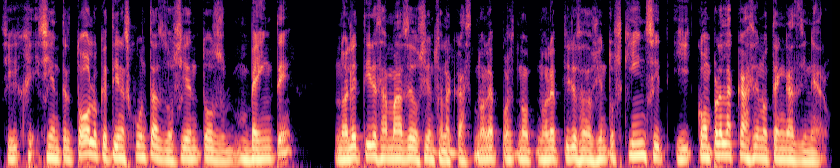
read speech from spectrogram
si, si, entre todo lo que tienes juntas 220, no le tires a más de 200 a la casa. No le, pues, no, no le tires a 215 y, y compras la casa y no tengas dinero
